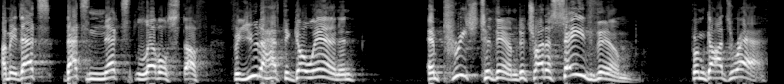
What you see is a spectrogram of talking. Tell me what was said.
I mean, that's, that's next level stuff for you to have to go in and, and preach to them to try to save them from God's wrath.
